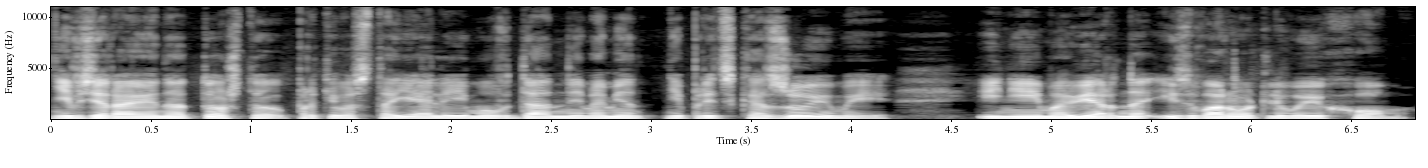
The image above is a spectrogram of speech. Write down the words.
Невзирая на то, что противостояли ему в данный момент непредсказуемые и неимоверно изворотливые хома.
